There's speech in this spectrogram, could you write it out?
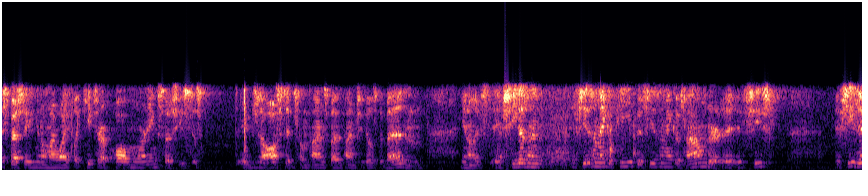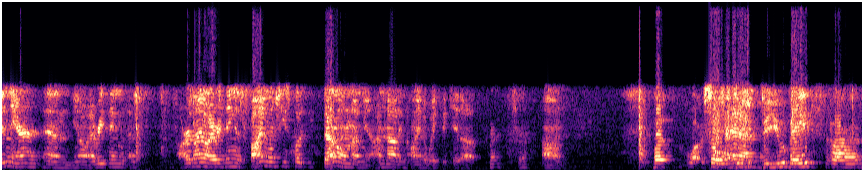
especially, you know, my wife like keeps her up all morning, so she's just exhausted sometimes by the time she goes to bed. And you know, if, if she doesn't, if she doesn't make a peep, if she doesn't make a sound, or if she's, if she's in there and you know everything, as far as I know, everything is fine when she's put down. I mean, I'm not inclined to wake the kid up. Right, sure. Um, But, wha- so, And I- you- do you bathe, uh,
